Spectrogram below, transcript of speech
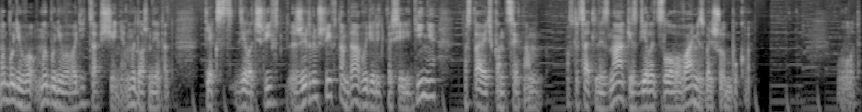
Мы будем, мы будем выводить сообщение. Мы должны этот текст сделать шрифт, жирным шрифтом, да, выделить посередине, поставить в конце там восклицательный знак и сделать слово «вами» с большой буквы. Вот.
